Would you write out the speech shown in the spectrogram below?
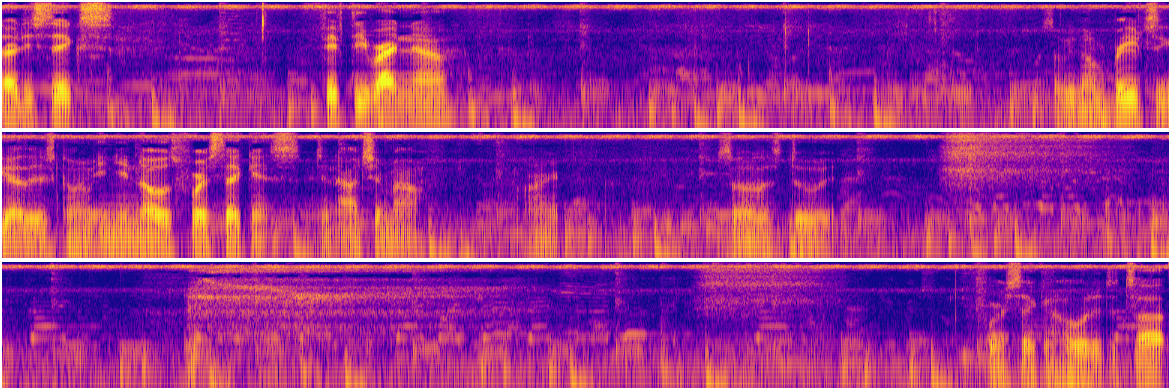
36, 50 right now. So we're gonna breathe together. It's going in your nose for a second, then out your mouth. All right. So let's do it. For a second, hold at the top.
